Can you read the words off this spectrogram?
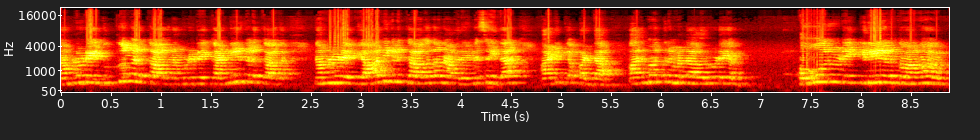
நம்மளுடைய துக்கங்களுக்காக நம்மளுடைய கண்ணீர்களுக்காக நம்மளுடைய வியாதிகளுக்காக தான் அவர் என்ன செய்தார்? அடிக்கப்பட்டார். அது மாத்திரமல்ல அவருடைய ஒவ்வொருடைய கிரியர்களுக்காக அவர்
